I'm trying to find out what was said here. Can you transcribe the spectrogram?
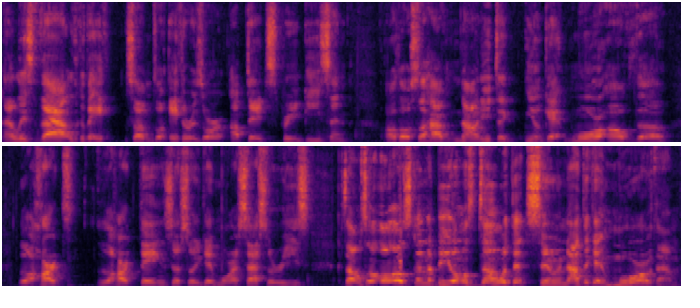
at least that. Look at the eighth, some the Aether Resort updates, pretty decent. Although still have now need to you know get more of the the heart the heart things just so you get more accessories. Because I was I was gonna be almost done with it soon, not to get more of them.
